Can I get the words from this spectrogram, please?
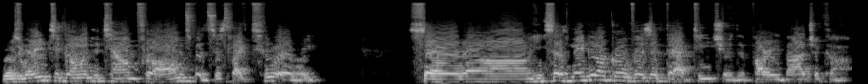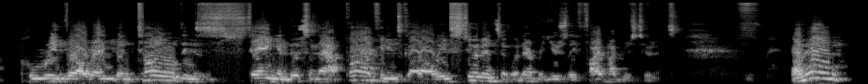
was ready to go into town for alms, but it's just like too early so uh, he says, maybe I'll go visit that teacher, the Paribhajaka, who we've already been told is staying in this and that park, and he's got all these students and whatever, usually 500 students. And then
